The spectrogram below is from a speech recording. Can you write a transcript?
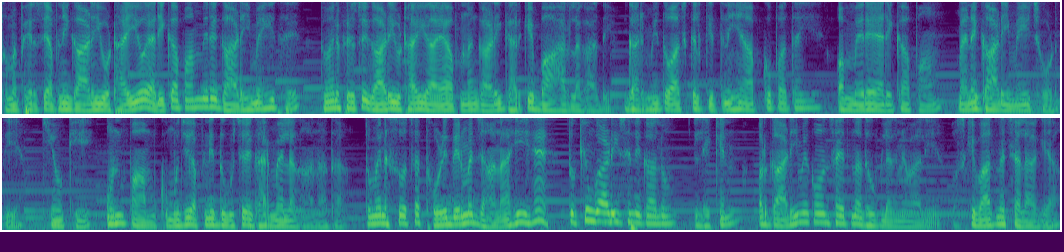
तो मैं फिर से अपनी गाड़ी उठाई और एरिका पाम मेरे गाड़ी में ही थे। तो मैंने फिर से गाड़ी उठाई, आया अपना गाड़ी घर के बाहर लगा दी। गर्मी तो आजकल कितनी है आपको पता ही है। और मेरे एरिका पाम, मैंने गाड़ी में ही छोड़ दिए, क्योंकि उन पाम को मुझे अपने दूसरे घर में लगाना था। तो मैंने सोचा, थोड़ी देर में जाना ही है तो क्यों गाड़ी से निकालूं? लेकिन, और गाड़ी में कौन सा इतना धूप लगने वाली है? उसके बाद मैं चला गया।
